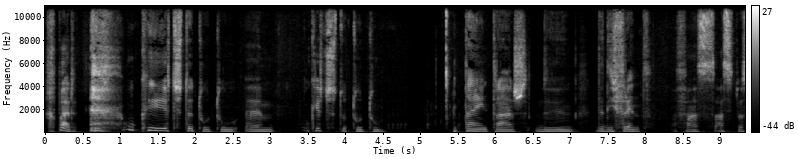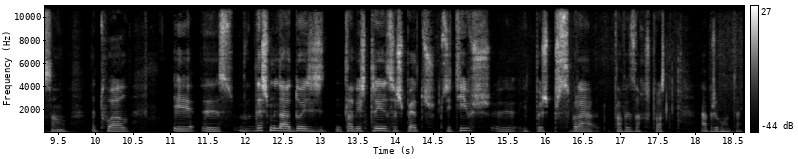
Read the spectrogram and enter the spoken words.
Repare, o que este estatuto, um, o que este estatuto tem, traz de, de diferente face à situação atual é, é deixe-me dar dois, talvez três aspectos positivos eh, e depois perceberá talvez a resposta à pergunta.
